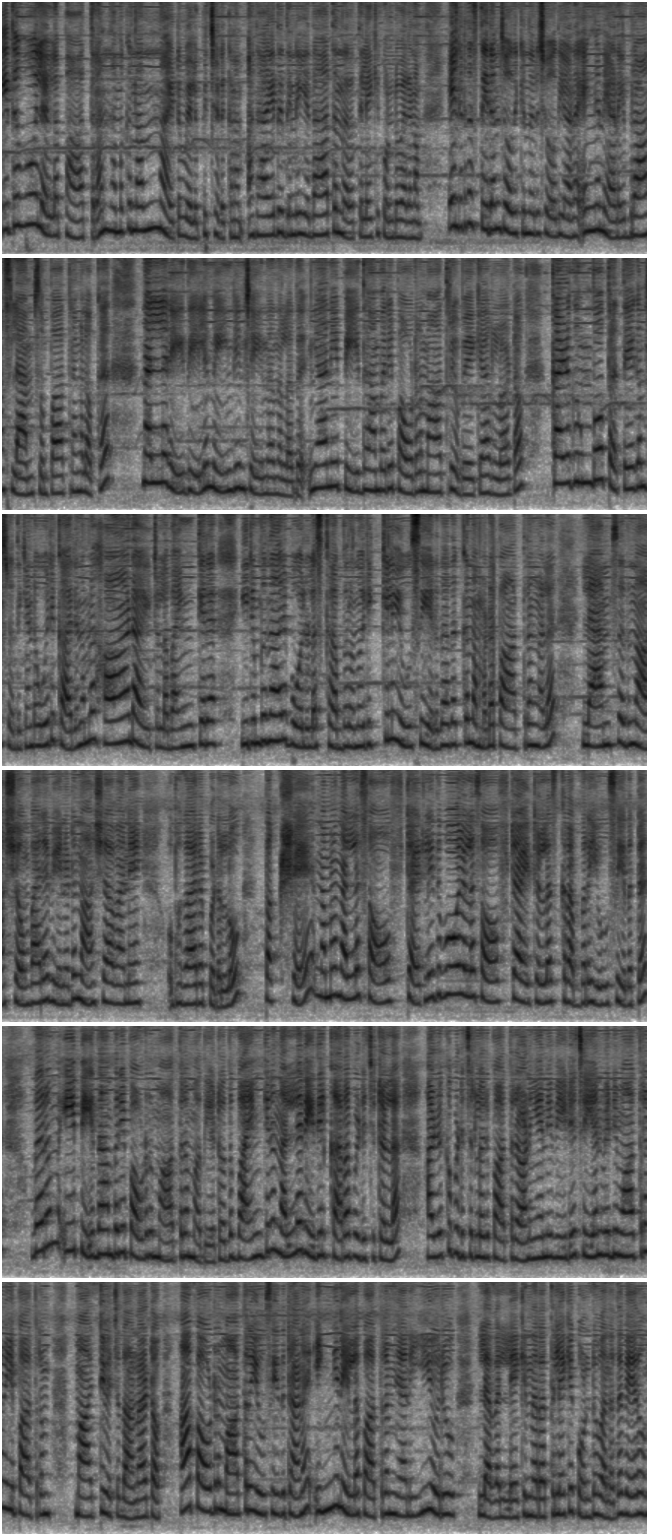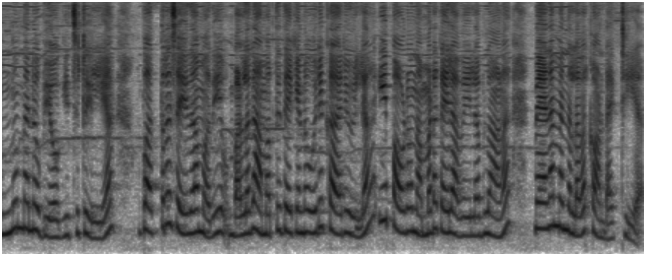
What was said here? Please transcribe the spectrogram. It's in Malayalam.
ഇതുപോലെയുള്ള പാത്രം നമുക്ക് നന്നായിട്ട് വെളുപ്പിച്ചെടുക്കണം. അതായത് ഇതിന്റെ യഥാർത്ഥ നിറത്തിലേക്ക് കൊണ്ടുവരണം. എന്റെ അടുത്ത് സ്ഥിരം ചോദിക്കുന്ന ഒരു ചോദ്യമാണ് എങ്ങനെയാണ് ഈ ബ്രാസ് ലാംപ്സും പാത്രങ്ങളൊക്കെ നല്ല രീതിയിൽ മെയിന്റെയിൻ ചെയ്യുന്നതെന്നുള്ളത് ഞാൻ ഈ പീതാംബരി പൗഡർ മാത്രമേ ഉപയോഗിക്കാറുള്ളൂ കേട്ടോ. കഴുകുമ്പോൾ പ്രത്യേകം ശ്രദ്ധിക്കേണ്ട ഒരു കാര്യം നമ്മൾ ഹാർഡായിട്ടുള്ള ഭയങ്കര ഇരുമ്പുനാര് പോലുള്ള സ്ക്രബ്ബറൊന്നും ഒരിക്കലും യൂസ് ചെയ്യരുത്. അതൊക്കെ നമ്മുടെ പാത്രങ്ങൾ ലാംപ്സ് അത് നാശമാവും. വര വീണിട്ട് നാശാവാനേ ഉപകാരപ്പെടുള്ളൂ. പക്ഷേ നമ്മൾ നല്ല സോഫ്റ്റ് ആയിട്ടുള്ള ഇതുപോലുള്ള സോഫ്റ്റ് ആയിട്ടുള്ള സ്ക്രബ്ബർ യൂസ് ചെയ്തിട്ട് വെറും ഈ പീതാംബരി പൗഡർ മാത്രം മതി കേട്ടോ. അത് ഭയങ്കര നല്ല രീതിയിൽ കറ പിടിച്ചിട്ടുള്ള അഴുക്ക് പിടിച്ചിട്ടുള്ള ഒരു പാത്രമാണ്. ഞാൻ ഈ വീഡിയോ ചെയ്യാൻ വേണ്ടി മാത്രം ഈ പാത്രം മാറ്റി വെച്ചതാണ് കേട്ടോ. ആ പൗഡർ മാത്രം യൂസ് ചെയ്തിട്ടാണ് ഇങ്ങനെയുള്ള പാത്രം ഞാൻ ഈ ഒരു ലെവലിലേക്ക് നിറത്തിലേക്ക് കൊണ്ടുവന്നത്. വേറെ ഒന്നും തന്നെ ഉപയോഗിച്ചിട്ടില്ല. അപ്പോൾ അത്ര ചെയ്താൽ മതി. വളരെ അമർത്തി തേക്കേണ്ട ഒരു കാര്യമില്ല ഈ പൗഡർ നമ്മുടെ കയ്യിൽ അവൈലബിൾ ആണ്. വേണമെന്നുള്ളവർ കോൺടാക്റ്റ് ചെയ്യുക.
